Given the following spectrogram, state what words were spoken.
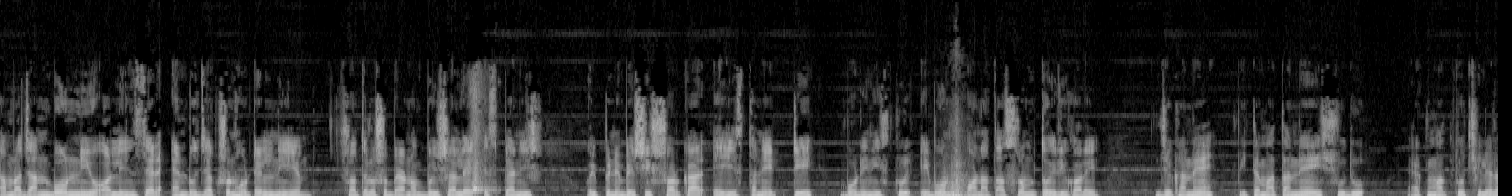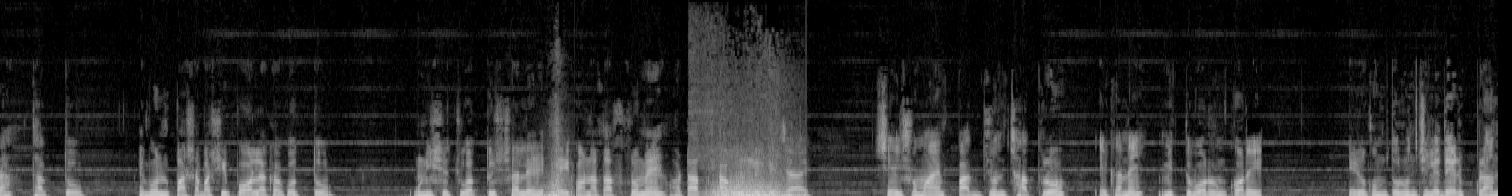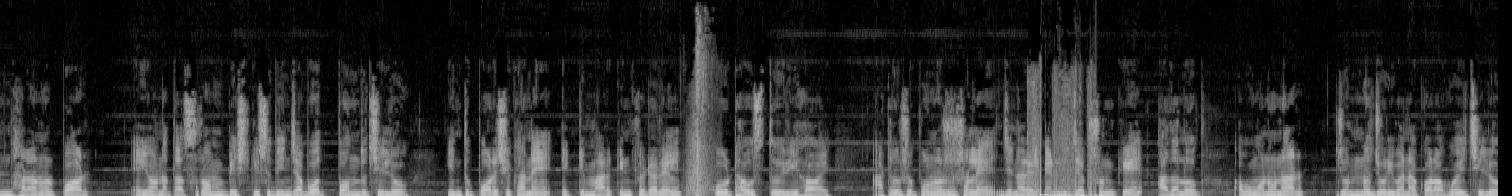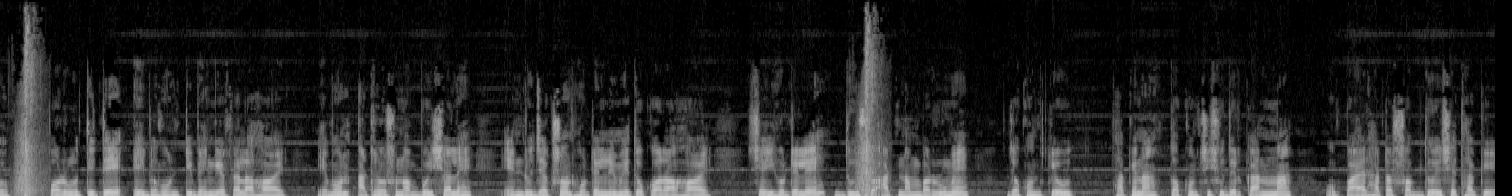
আমরা জানব নিউ অরলিন্সের অ্যান্ড্রু জ্যাকসন হোটেল নিয়ে। সতেরোশো বিরানব্বই সালে স্প্যানিশ ঔপনিবেশিক সরকার এই স্থানে একটি বোর্ডিং স্কুল এবং অনাথ আশ্রম তৈরি করে, যেখানে পিতামাতা নেই, শুধু একমাত্র ছেলেরা থাকতো এবং পাশাপাশি পড়ালেখা করত। উনিশশো চুয়াত্তর সালে এই অনাথ আশ্রমে হঠাৎ আগুন লেগে যায়। সেই সময় পাঁচজন ছাত্র এখানে মৃত্যুবরণ করে। এরকম তরুণ ছেলেদের প্রাণ হারানোর পর এই অনাথ আশ্রম বেশ কিছুদিন যাবৎ বন্ধ ছিল। কিন্তু পরে সেখানে একটি মার্কিন ফেডারেল কোর্ট হাউস তৈরি হয়। আঠেরোশো পনেরো সালে জেনারেল অ্যান্ড্রু জ্যাকসনকে আদালত অবমাননার জন্য জরিমানা করা হয়েছিল। পরবর্তীতে এই ভবনটি ভেঙে ফেলা হয় এবং আঠেরোশো নব্বই সালে অ্যান্ড্রু জ্যাকসন হোটেল নির্মিত করা হয়। সেই হোটেলে দুইশো আট নাম্বার রুমে যখন কেউ থাকে না, তখন শিশুদের কান্না পায়ের হাঁটার শব্দ এসে থাকে।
